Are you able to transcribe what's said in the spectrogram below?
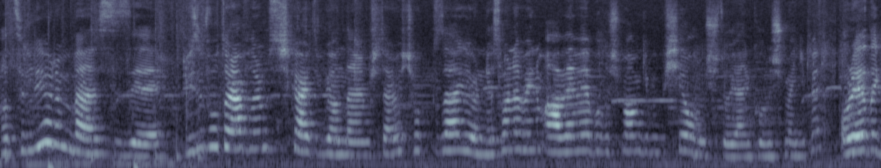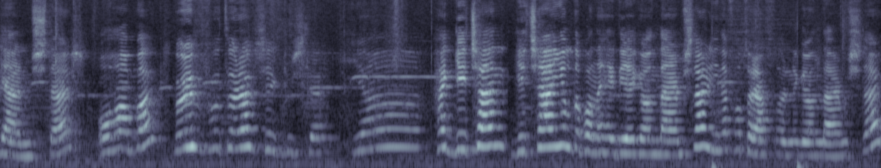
Hatırlıyorum ben sizi. Bizim fotoğraflarımızı çıkartıp göndermişler ve çok güzel görünüyor. Sonra benim AVM buluşmam gibi bir şey olmuştu yani konuşma gibi. Oraya da gelmişler. Oha bak böyle bir fotoğraf çekmişler. Ya ha geçen geçen yılda bana hediye göndermişler. Yine fotoğraflarını göndermişler.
